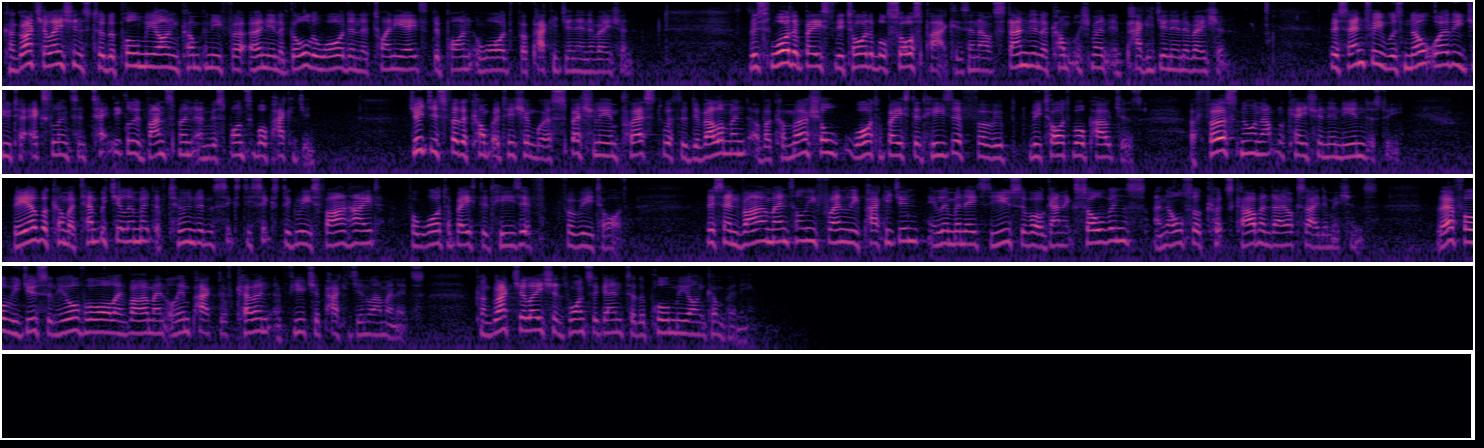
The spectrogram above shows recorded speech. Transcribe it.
Congratulations to the Pulmuone company for earning a gold award in the 28th DuPont Award for Packaging Innovation. This water-based retortable sauce pack is an outstanding accomplishment in packaging innovation. This entry was noteworthy due to excellence in technical advancement and responsible packaging. Judges for the competition were especially impressed with the development of a commercial water-based adhesive for re retortable pouches, a first known application in the industry. They overcome a temperature limit of 266 degrees Fahrenheit for water-based adhesive for retort. This environmentally friendly packaging eliminates the use of organic solvents and also cuts carbon dioxide emissions, therefore reducing the overall environmental impact of current and future packaging laminates. Congratulations once again to the Pulmuone company.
